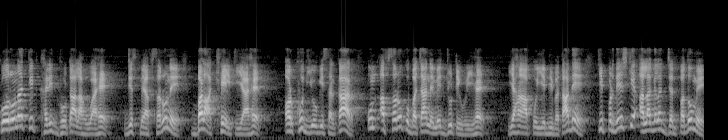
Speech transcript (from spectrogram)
कोरोना किट खरीद घोटाला हुआ है, जिसमें अफसरों ने बड़ा खेल किया है और खुद योगी सरकार उन अफसरों को बचाने में जुटी हुई है। यहाँ आपको यह भी बता दें कि प्रदेश के अलग अलग जनपदों में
